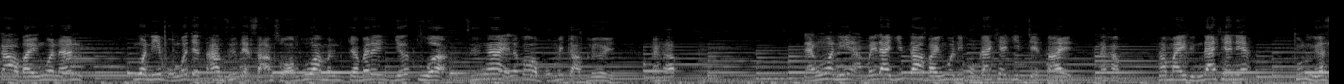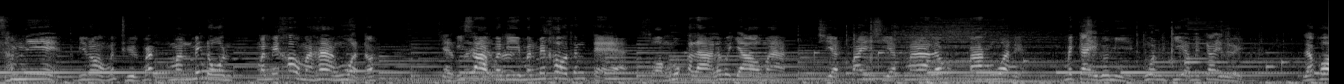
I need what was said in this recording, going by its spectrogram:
29 ใบงวดนั้น งวดนี้ผมก็จะตามซื้อแต่ 32 เพราะว่ามันจะไม่ได้เยอะตัวซื้อง่ายแล้วก็ผมไม่กลับเลยนะครับ แต่งวดนี้ไม่ได้ 29 ใบงวดนี้ผมได้แค่ 27 ใบนะครับทำไมถึงได้แค่นี้ทุนเหลือซ้ำนี้พี่น้องมันถือมันมันไม่โดนมันไม่เข้ามาห้างวดเนาะ อย่างที่ทราบกันดีมันไม่เข้าตั้งแต่สองมกราแล้วก็ยาวมาเฉียดไปเฉียดมาแล้วบางงวดเนี่ย ไม่ใกล้ก็มีงวดเมื่อกี้ไม่ใกล้เลย แล้วก็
